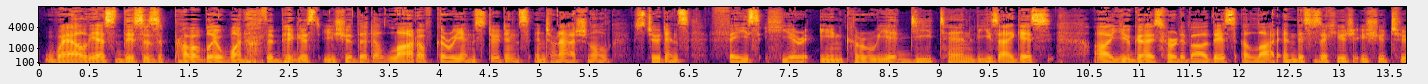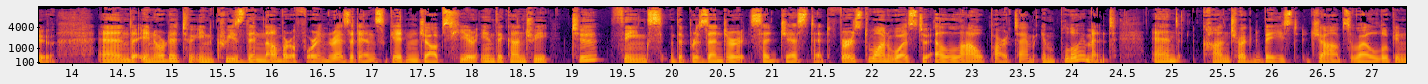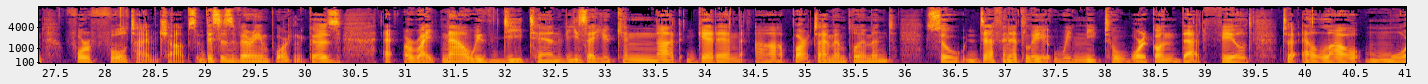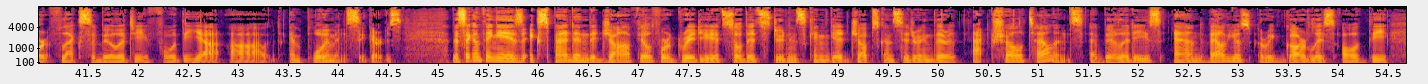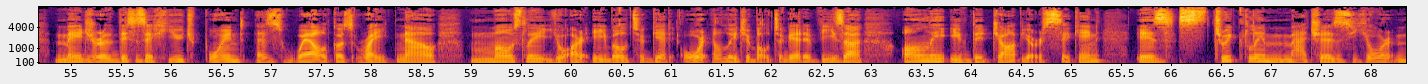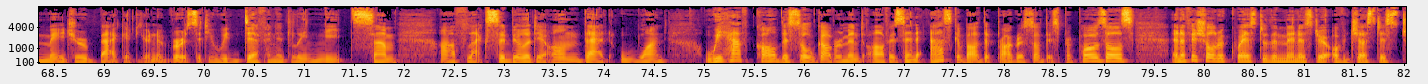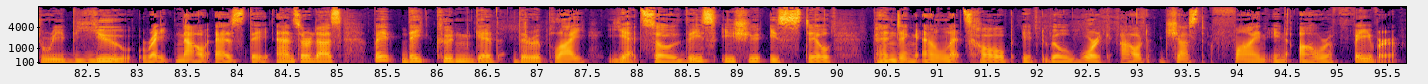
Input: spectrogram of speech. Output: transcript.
Well, yes, this is probably one of the biggest issue that a lot of Korean students, international students face here in Korea. D10 visa, I guess uh, you guys heard about this a lot, and this is a huge issue too. And in order to increase the number of foreign residents getting jobs here in the country, two things the presenter suggested. First one was to allow part-time employment and contract based jobs while looking for full time jobs. This is very important because uh, right now with D10 visa, you cannot get an uh, part time employment. So definitely we need to work on that field to allow more flexibility for the uh, uh employment seekers. The second thing is expanding the job field for graduates so that students can get jobs considering their actual talents, abilities, and values regardless of the major. This is a huge point as well because right now, mostly you are able to get or eligible to get a visa only if the job you're seeking is strictly matches your major back at university. We definitely need some uh, flexibility on that one. We have called the Seoul government office and asked about the progress of these proposals. An official request to the Minister of Justice to review right now as they answered us, but they couldn't get the reply yet. So this issue is still pending and let's hope it will work out just fine in our favor.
